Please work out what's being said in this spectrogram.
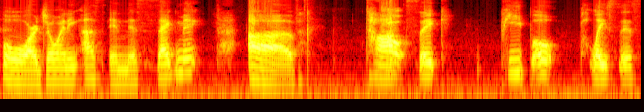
for joining us in this segment of toxic people, places,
